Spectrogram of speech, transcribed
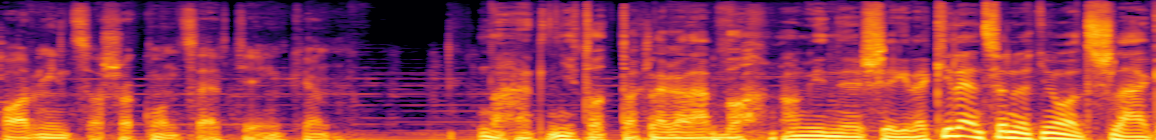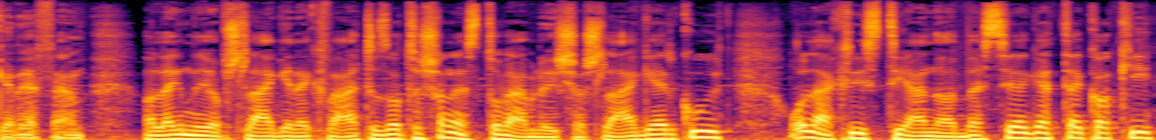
30-as a koncertjeinken. Na hát nyitottak legalább a, a minőségre. 95-8 sláger FM, a legnagyobb slágerek változatosan, ez továbbra is a slágerkult. Olá Krisztiánnal beszélgettek, aki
